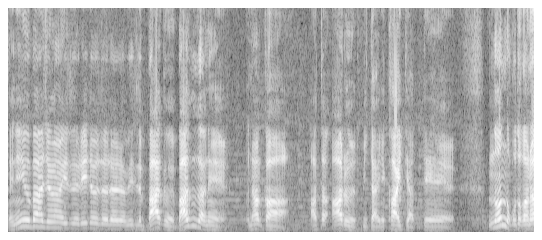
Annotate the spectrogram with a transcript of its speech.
ニューバージョン is riddled with bug バグがねなんかあたあるみたいに書いてあって何のことかな？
